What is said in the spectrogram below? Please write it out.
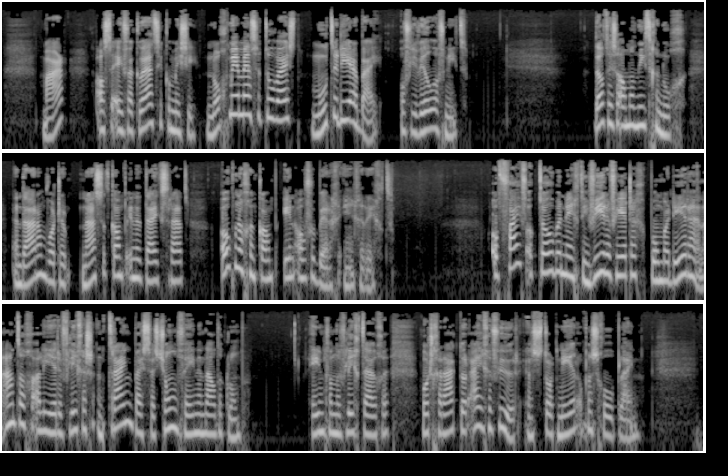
maar Als de evacuatiecommissie nog meer mensen toewijst, moeten die erbij, of je wil of niet. Dat is allemaal niet genoeg en daarom wordt er naast het kamp in de Dijkstraat ook nog een kamp in Overberg ingericht. Op 5 oktober 1944 bombarderen een aantal geallieerde vliegers een trein bij station Veenendaal de Klomp. Een van de vliegtuigen wordt geraakt door eigen vuur en stort neer op een schoolplein.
